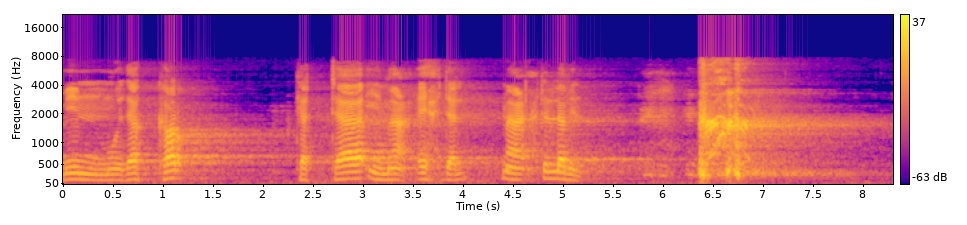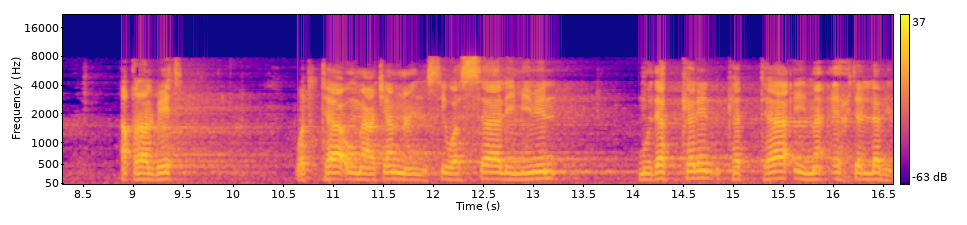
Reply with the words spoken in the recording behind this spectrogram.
من مذكر كالتاء مع إحدى مع إحدى اللبن. أقرأ البيت. والتاء مع جمع سوى السالم من مذكر كالتاء مع إحدى اللبن.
